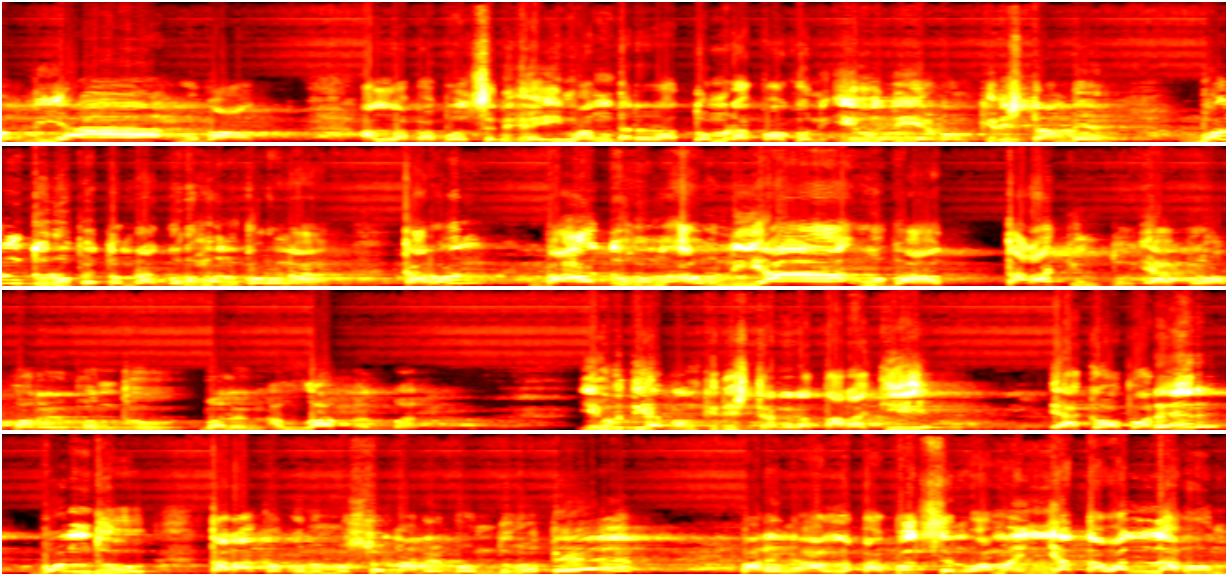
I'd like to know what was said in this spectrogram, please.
আউলিয়াউ বা'দ। আল্লাহ পাক বলছেন, হে ইমানদারেরা, তোমরা কখন ইহুদি এবং খ্রিস্টানদের বন্ধুরূপে তোমরা গ্রহণ করো না? কারণ বা'দুহুম আউলিয়াউ বা'দ, তারা কিন্তু একে অপরের বন্ধু। বলেন, আল্লাহ আকবার। ইহুদি এবং খ্রিস্টানেরা, তারা কি? একে অপরের বন্ধু। তারা কখনো মুসলমানের বন্ধু হতে পারে না। আল্লাহ পাক বলছেন ওয়ামাইয়াতাওয়াল্লাহুম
